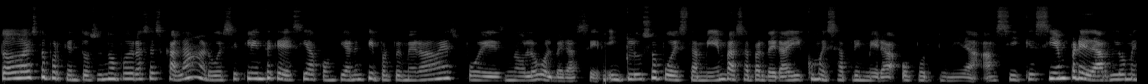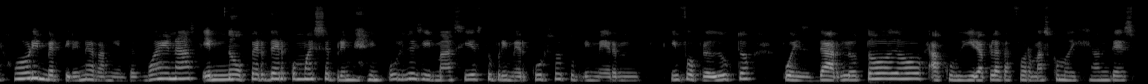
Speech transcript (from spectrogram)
Todo esto porque entonces no podrás escalar o ese cliente que decía confiar en ti por primera vez, pues no lo volverá a hacer. Incluso pues también vas a perder ahí como esa primera oportunidad. Así que siempre dar lo mejor, invertir en herramientas buenas, en no perder como ese primer impulso y más si es tu primer curso, tu primer mm, infoproducto, pues darlo todo, acudir a plataformas, como dije antes,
